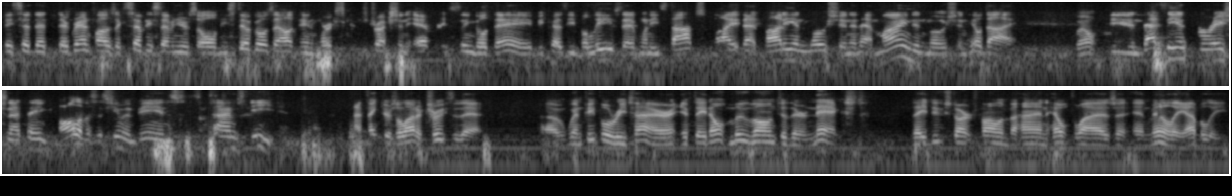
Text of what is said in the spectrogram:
they said that their grandfather's like 77 years old. He still goes out and works construction every single day because he believes that when he stops by that body in motion and that mind in motion, he'll die. Well, and that's the inspiration I think all of us as human beings sometimes need. I think there's a lot of truth to that. Uh, when people retire, if they don't move on to their next, they do start falling behind health wise and, and mentally, I believe.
